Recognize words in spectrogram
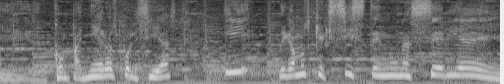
compañeros policías y digamos que existen una serie de,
